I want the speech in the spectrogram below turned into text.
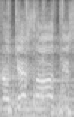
I guess quiero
